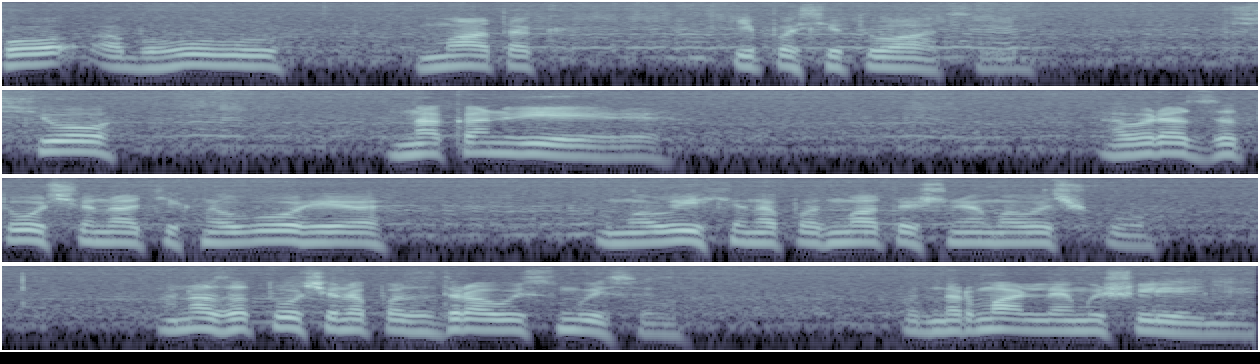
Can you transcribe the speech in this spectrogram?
по обгулу маток и по ситуации. Все на конвейере. Говорят, заточена технология у Малыхина под маточное молочко. Она заточена под здравый смысл, под нормальное мышление,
